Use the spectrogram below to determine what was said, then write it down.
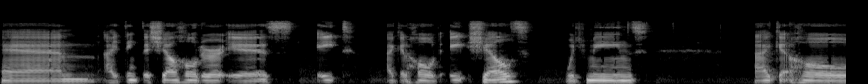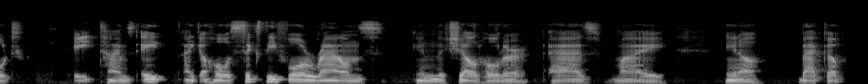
And I think the shell holder is eight. I could hold eight shells, which means I could hold eight times eight. I could hold 64 rounds in the shell holder as my, you know, backup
